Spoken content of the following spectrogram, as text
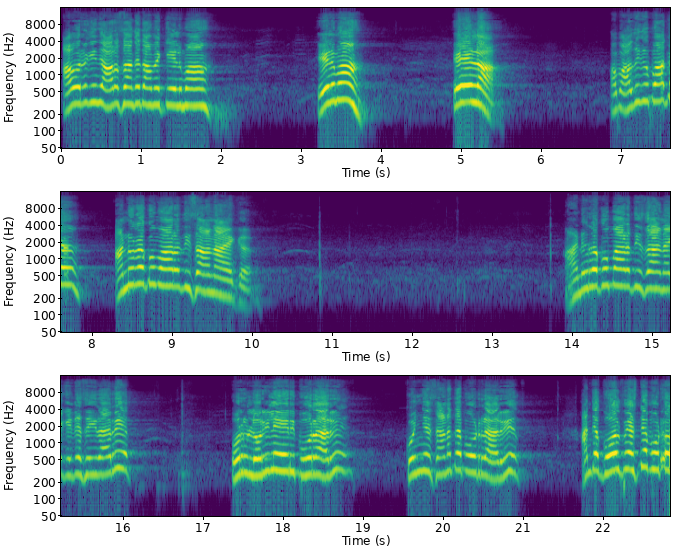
அவருக்கு இந்த அரசாங்கத்தை அமைக்க இயலுமா? ஏழுமா ஏழா அப்ப அதுக்கு பார்க்க அனுரகுமார திசாநாயக்கர் அனுரகுமார திசாநாயக் என்ன செய்கிறாரு ஒரு லொரியில ஏறி போறாரு. கொஞ்சம் சனத்தை போடுறாரு. அந்த கோல் பேஸ்ட போட்டோ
